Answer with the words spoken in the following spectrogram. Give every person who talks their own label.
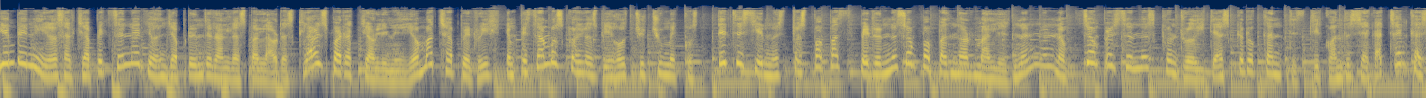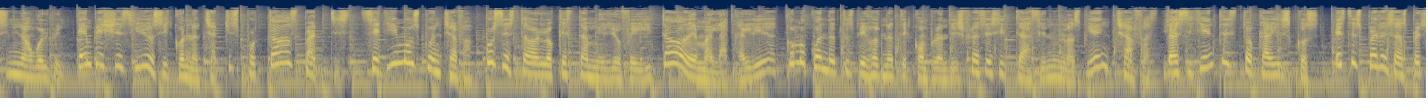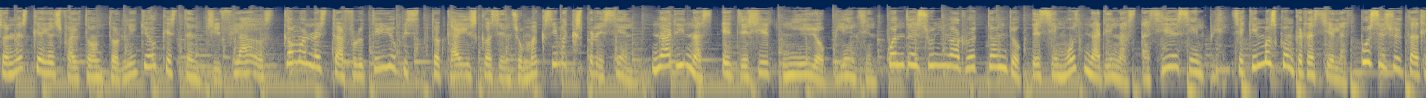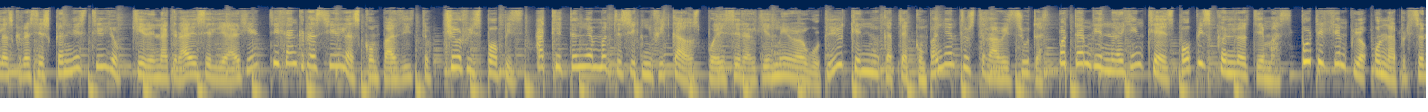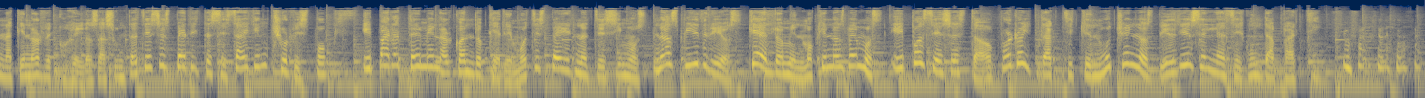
Speaker 1: Bienvenidos al Chapexenario, donde aprenderán las palabras claves para que hablen idioma chaperril. Empezamos con los viejos chuchumecos, es decir, nuestros papás, pero no son papás normales, no, no, no. Son personas con rodillas crocantes que cuando se agachan casi no vuelven, envejecidos y con achaques por todas partes. Seguimos con chafa, pues es todo lo que está medio feíto o de mala calidad, como cuando tus viejos no te compran disfraces y te hacen unos bien chafas. La siguiente es tocadiscos. Esto es para esas personas que les falta un tornillo que están chiflados, como nuestra frutillo tocaiscos en su máxima expresión. Narinas, es decir, ni lo piensen. Cuando es un no rotondo, decimos narinas, así de simple. Seguimos con Gracielas. Eso dar las gracias con estilo. ¿Quieren agradecerle a alguien? Digan Gracielas, compadito. Churris popis, aquí tenemos de significados. Puede ser alguien medio aburrido que nunca te acompaña en tus travesuras. O también alguien que es popis con los demás. Por ejemplo, una persona que no recoge los asuntos de sus peritas es alguien churris popis. Y para terminar, cuando queremos despedirnos, decimos nos vidrios, que es lo mismo que nos vemos. Y pues eso es todo por hoy. Practiquen mucho en los vidrios en la segunda parte.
